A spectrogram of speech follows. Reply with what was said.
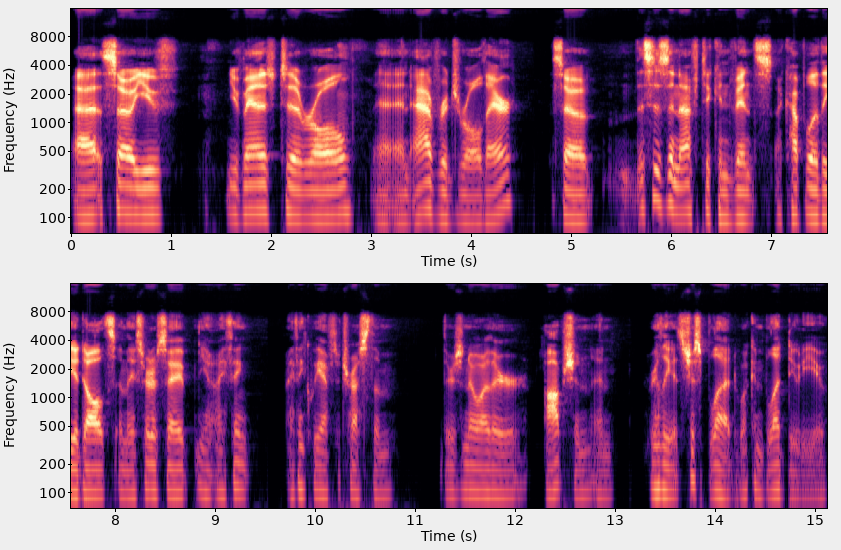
Uh, so you've you've managed to roll an average roll there. So this is enough to convince a couple of the adults, and they sort of say, "Yeah, I think I think we have to trust them. There's no other option, and really, it's just blood. What can blood do to you?"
